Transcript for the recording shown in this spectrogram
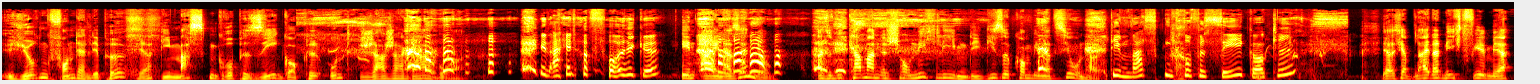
Jürgen von der Lippe, ja, die Maskengruppe Seegockel und Jaja Gabor In einer Folge in einer Sendung. Also wie kann man eine Show nicht lieben, die diese Kombination hat? die Maskengruppe Seegockel. Ja, ich habe leider nicht viel mehr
